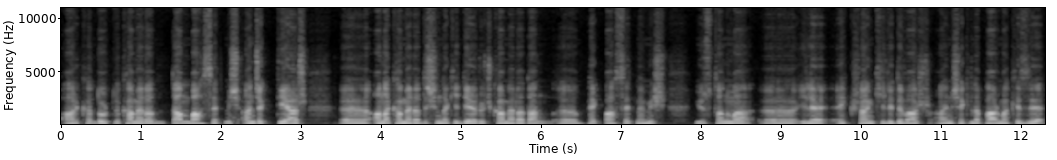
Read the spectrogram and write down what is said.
arka dörtlü kameradan bahsetmiş ancak diğer e, ana kamera dışındaki diğer 3 kameradan e, pek bahsetmemiş. Yüz tanıma ile ekran kilidi var. Aynı şekilde parmak izi.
